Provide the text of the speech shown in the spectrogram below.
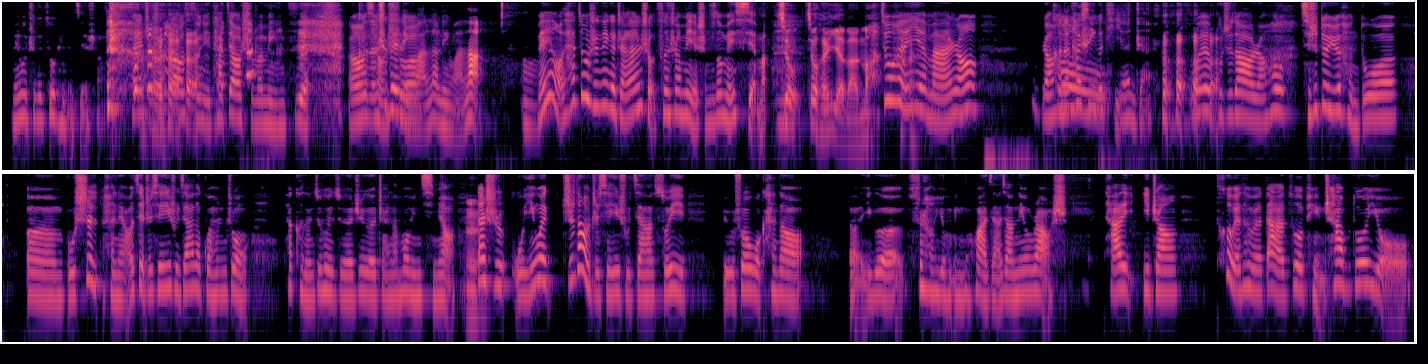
没有这个作品的介绍，它也只是告诉你它叫什么名字，然后可能是被领完了，领完了。嗯，没有，他就是那个展览手册上面也什么都没写嘛，就就很野蛮嘛，就很野蛮。然后，然后可能它是一个体验展，我也不知道。然后，其实对于很多嗯不是很了解这些艺术家的观众，他可能就会觉得这个展览莫名其妙。嗯但是我因为知道这些艺术家，所以比如说我看到呃一个非常有名的画家叫 Neil Rush，他一张特别特别大的作品，差不多有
